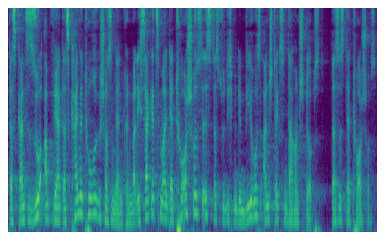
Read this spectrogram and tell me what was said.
das Ganze so abwehrt, dass keine Tore geschossen werden können. Weil ich sage jetzt mal, der Torschuss ist, dass du dich mit dem Virus ansteckst und daran stirbst. Das ist der Torschuss.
